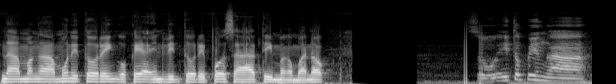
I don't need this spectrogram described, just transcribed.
na mga monitoring o kaya inventory po sa ating mga manok. So ito po yung ah,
